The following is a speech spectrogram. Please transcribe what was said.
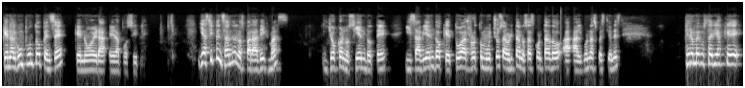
que en algún punto pensé que no era, era posible. Y así pensando en los paradigmas, yo conociéndote y sabiendo que tú has roto muchos, ahorita nos has contado algunas cuestiones, pero me gustaría que,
